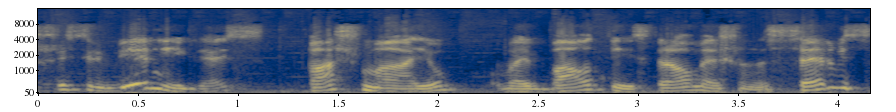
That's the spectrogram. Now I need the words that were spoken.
šis ir vienīgais pašmāju vai Baltijas traumēšanas servis,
